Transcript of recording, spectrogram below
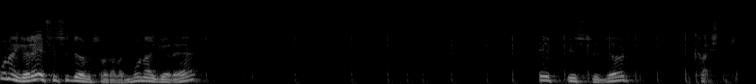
Buna göre f üssü 4'ü soralım. Buna göre f üssü 4 kaçtır?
